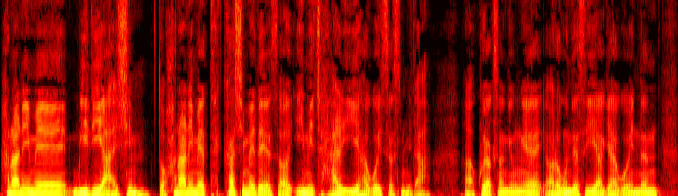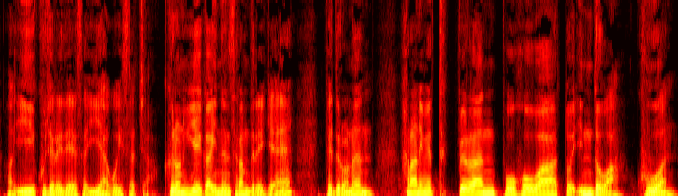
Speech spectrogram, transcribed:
하나님의 미리 아심, 또 하나님의 택하심에 대해서 이미 잘 이해하고 있었습니다. 아, 구약 성경에 여러 군데서 이야기하고 있는 어, 이 구절에 대해서 이해하고 있었죠. 그런 이해가 있는 사람들에게 베드로는 하나님의 특별한 보호와 또 인도와 구원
